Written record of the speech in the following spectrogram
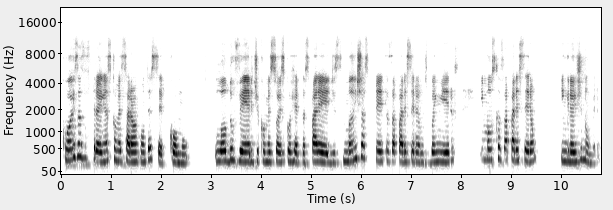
coisas estranhas começaram a acontecer, como lodo verde começou a escorrer das paredes, manchas pretas apareceram nos banheiros e moscas apareceram em grande número.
